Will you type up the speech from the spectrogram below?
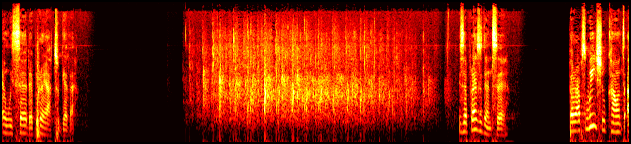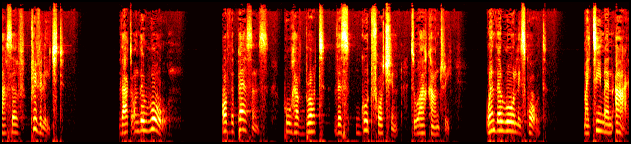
and we said a prayer together. Mr. President, sir, perhaps we should count ourselves privileged that on the roll of the persons who have brought this good fortune to our country, when the roll is called, my team and I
